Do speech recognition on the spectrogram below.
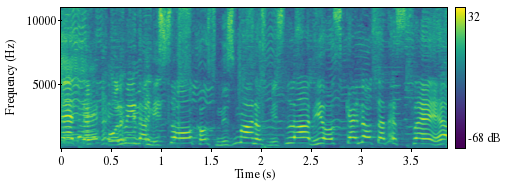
Vete, olvida mis ojos, mis manos, mis labios que no te desean.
